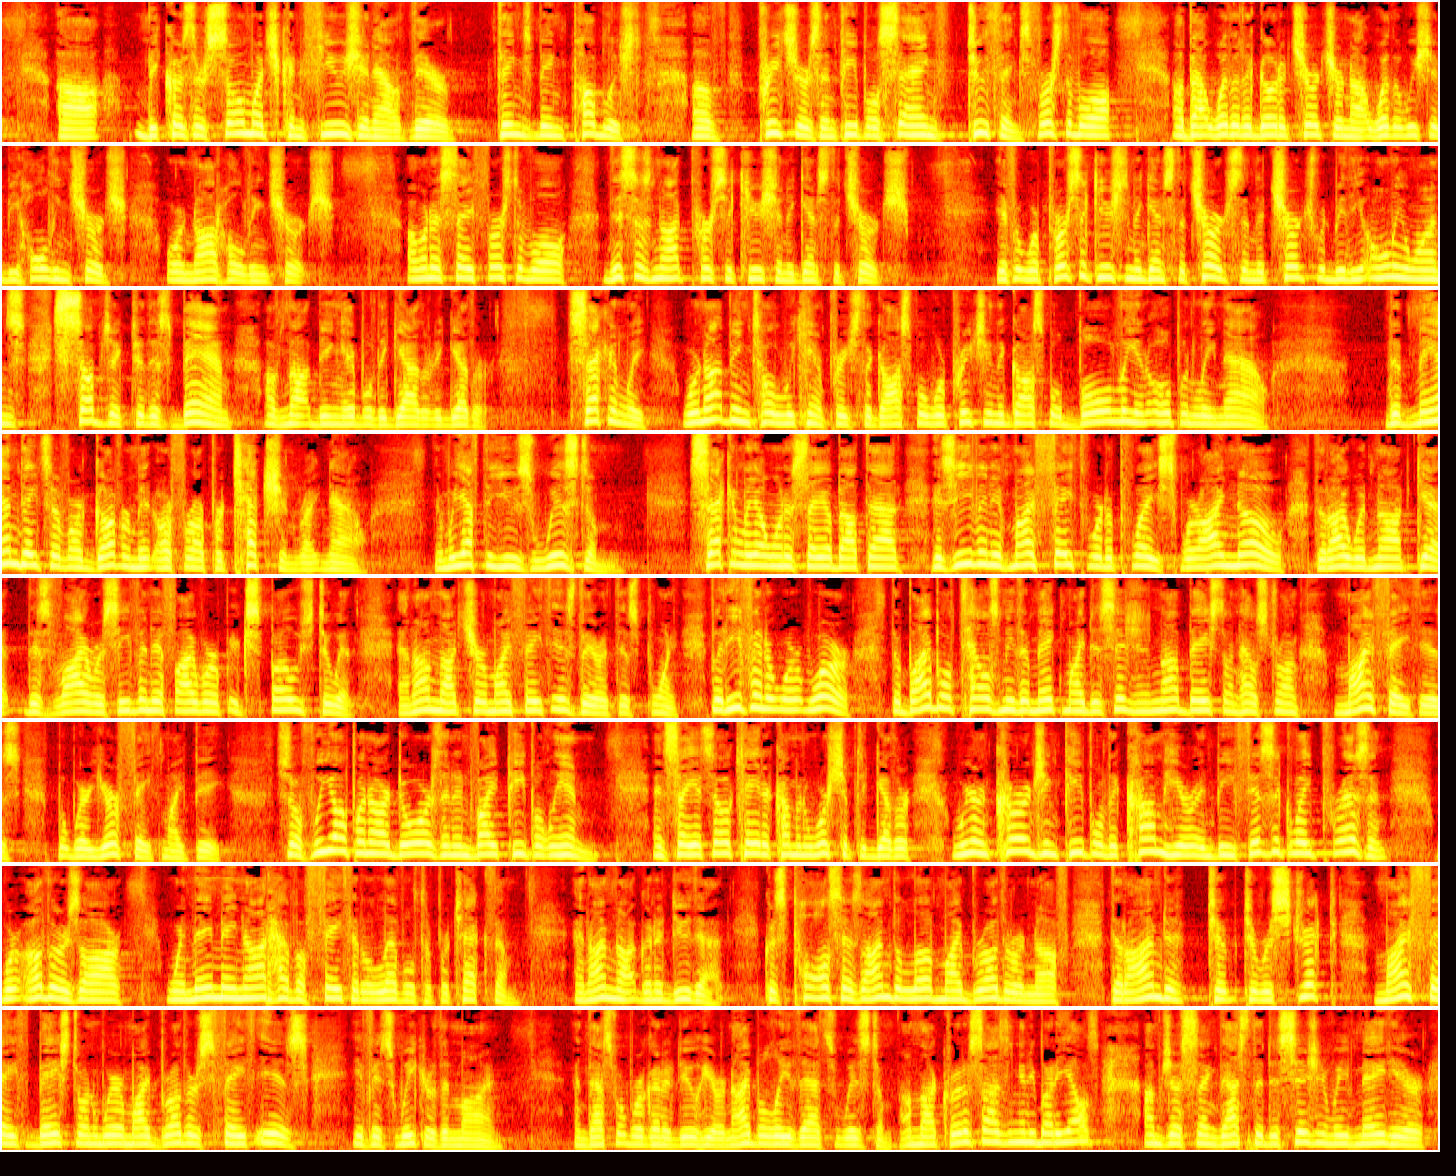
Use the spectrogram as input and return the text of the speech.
uh, because there's so much confusion out there, things being published of preachers and people saying two things. First of all, about whether to go to church or not, whether we should be holding church or not holding church. I want to say, first of all, this is not persecution against the church. If it were persecution against the church, then the church would be the only ones subject to this ban of not being able to gather together. Secondly, we're not being told we can't preach the gospel. We're preaching the gospel boldly and openly now. The mandates of our government are for our protection right now. And we have to use wisdom Secondly, I want to say about that is even if my faith were to place where I know that I would not get this virus, even if I were exposed to it, and I'm not sure my faith is there at this point, but even if it were, the Bible tells me to make my decision not based on how strong my faith is, but where your faith might be. So if we open our doors and invite people in and say it's okay to come and worship together, we're encouraging people to come here and be physically present where others are when they may not have a faith at a level to protect them. And I'm not going to do that. Because Paul says, I'm to love my brother enough that I'm to, to, to restrict my faith based on where my brother's faith is if it's weaker than mine. And that's what we're going to do here. And I believe that's wisdom. I'm not criticizing anybody else. I'm just saying that's the decision we've made here,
